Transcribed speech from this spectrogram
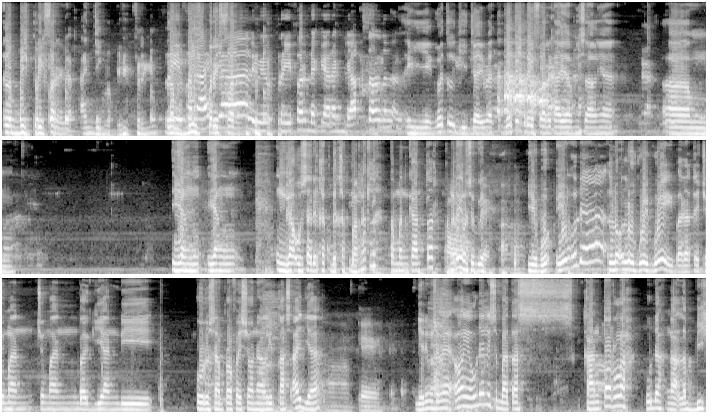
lebih prefer ya anjing. Lebih free. lebih prefer prefer. aja, lebih prefer kayak orang jaksel tuh. Iya, gue tuh jijai banget. Gue tuh prefer kayak misalnya em, yang yang nggak usah deket-deket banget lah teman kantor. Ngerti Oh, maksud gue? oke. ya bu ya udah lo lo gue gue ibaratnya cuman cuman bagian di urusan profesionalitas aja Oke. jadi misalnya oh ya udah nih sebatas kantor lah udah nggak lebih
